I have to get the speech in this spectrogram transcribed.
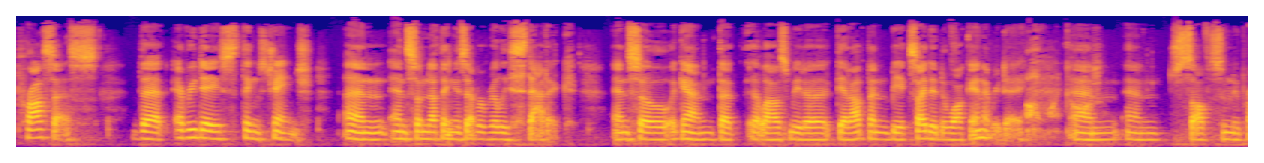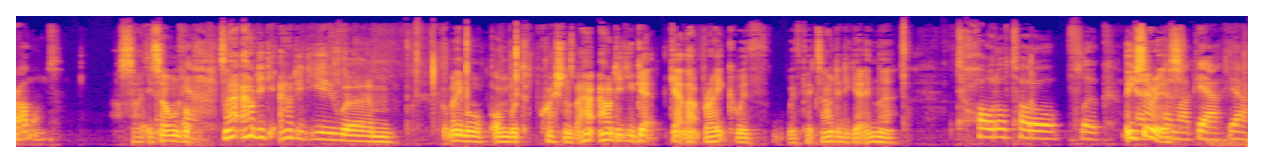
process that every day things change and and so nothing is ever really static and so again that allows me to get up and be excited to walk in every day Oh my gosh. and and solve some new problems So it's so wonderful. yeah. So how, how did you, how did you? Um, got many more onward questions, but how, how did you get get that break with with Pixar? How did you get in there? Total total fluke. Are you and- serious? and yeah yeah.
